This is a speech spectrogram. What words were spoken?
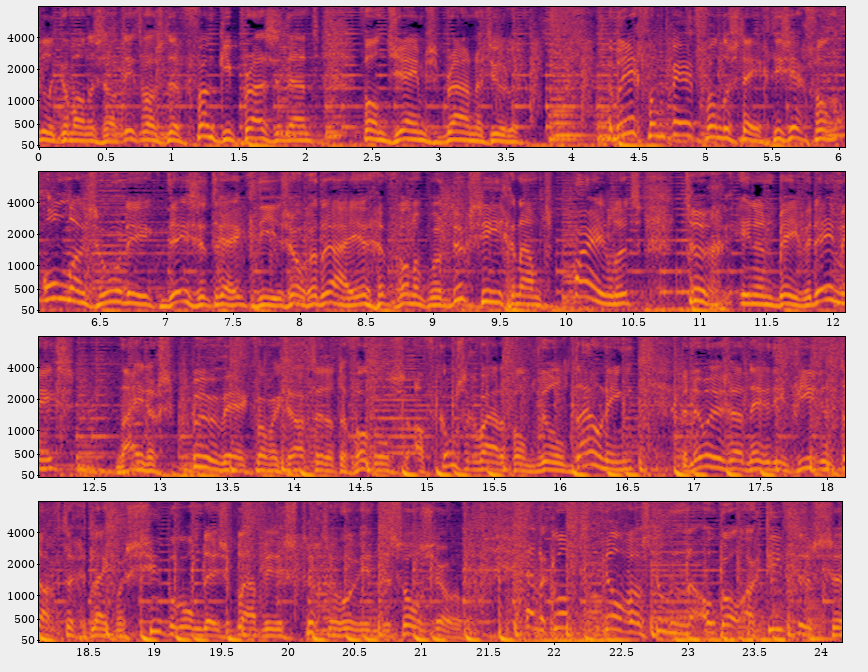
Man is dat. Dit was de Funky President van James Brown natuurlijk. Een bericht van Bert van der Steeg. Die zegt van... onlangs hoorde ik deze track, die je zo gaat draaien... van een productie genaamd Pilot... terug in een BVD-mix. Na enig speurwerk kwam ik erachter dat de vocals afkomstig waren van Will Downing. Het nummer is uit 1984. Het lijkt me super om deze plaat weer eens terug te horen in de Soul Show. En dat klopt. Will was toen ook al actief. Dus eh,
